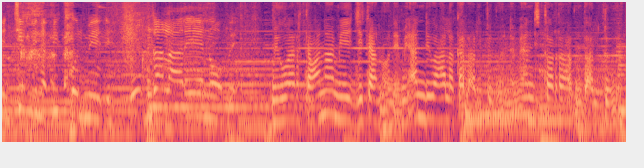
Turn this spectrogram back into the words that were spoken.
en ciɓɓina ɓikkol meɗen ngala renoɓe mi warta wona mi yejjitan on e mi andi wahala kaɗa aldumen e mi anndi e torraɗo aldumen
